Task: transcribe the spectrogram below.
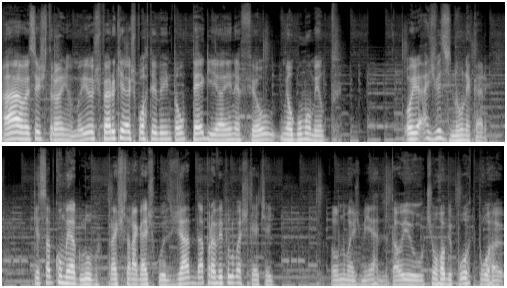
Ah, vai ser estranho. Mas eu espero que a Sport TV então pegue a NFL em algum momento. Ou às vezes não, né, cara? Porque sabe como é a Globo pra estragar as coisas. Já dá pra ver pelo basquete aí. Falando umas merdas e tal. E eu tinha um Rob Porto, porra,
